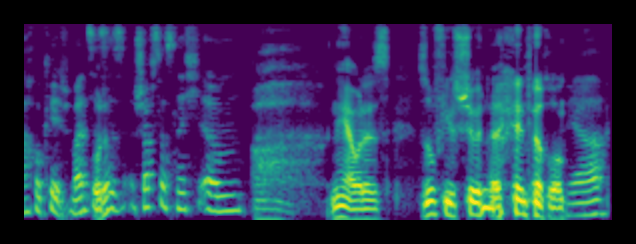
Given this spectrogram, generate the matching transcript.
Ach, okay. Meinst du, das ist, schaffst du das nicht? Ähm, Nee, aber das ist so viel schöne Erinnerung. ja.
